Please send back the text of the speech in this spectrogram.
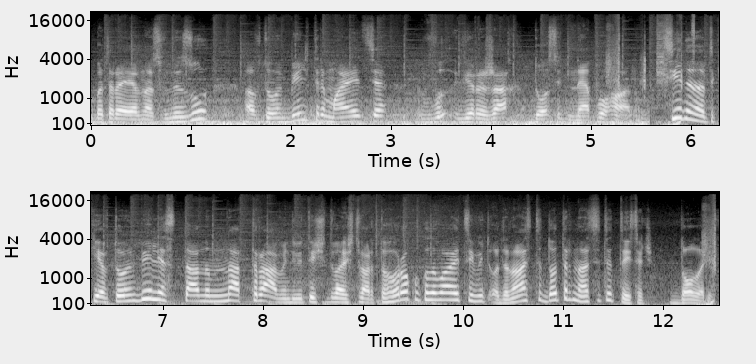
батарея в нас внизу, автомобіль тримається в віражах досить непогано. Ціни на такі автомобілі станом на травень 2024 року коливаються від 11 до 13 тисяч доларів.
